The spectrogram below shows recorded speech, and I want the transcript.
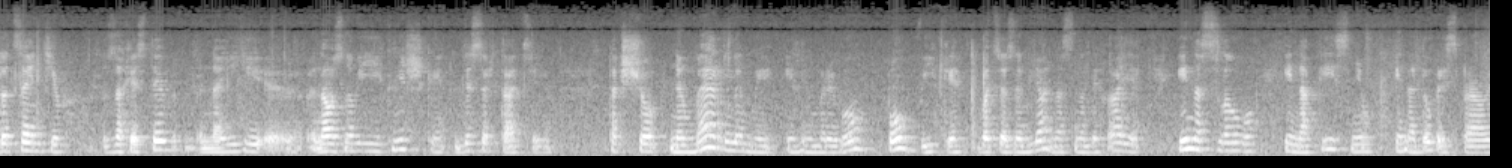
доцентів захистив на, її, е, на основі її книжки дисертацію. Так що не вмерли ми і не вмремо повіки, бо ця земля нас надихає і на слово, і на пісню, і на добрі справи.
